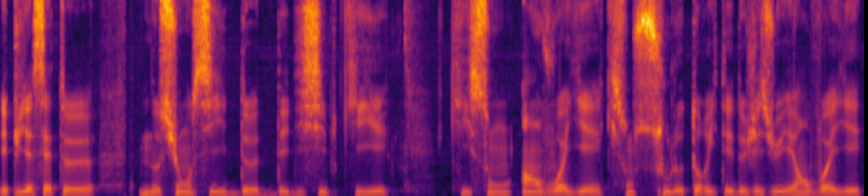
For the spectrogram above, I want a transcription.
et puis il y a cette notion aussi de, des disciples qui qui sont envoyés, qui sont sous l'autorité de Jésus et envoyés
